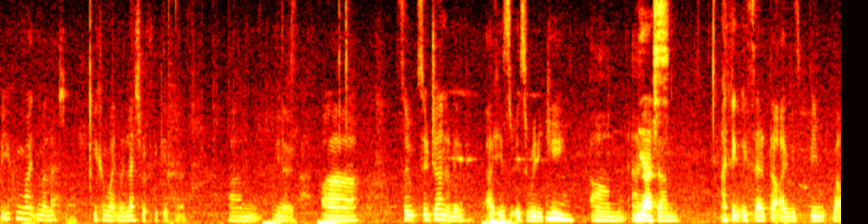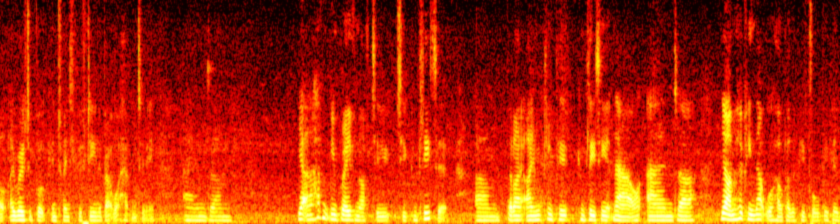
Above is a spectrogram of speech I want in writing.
but you can write them a letter. You can write them a letter of forgiveness. Um, you know, uh, so so journaling uh, is is really key. Mm. Um, and Yes. um, I think we said that I was being well. I wrote a book in 2015 about what happened to me, and um, yeah, and I haven't been brave enough to to complete it, um, but I, I'm comple- completing it now, and uh, yeah, I'm hoping that will help other people because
